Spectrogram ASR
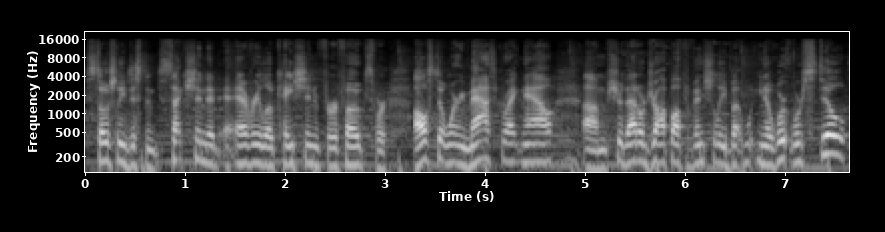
socially distant section at every location for folks. We're all still wearing masks right now. I'm sure that'll drop off eventually, but you know, we're, we're still,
